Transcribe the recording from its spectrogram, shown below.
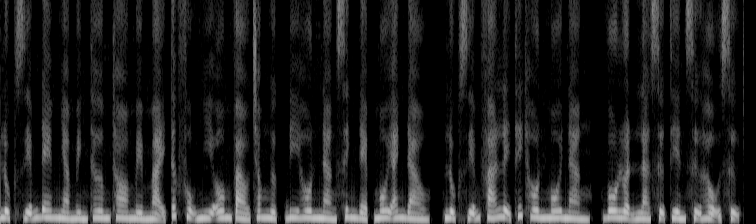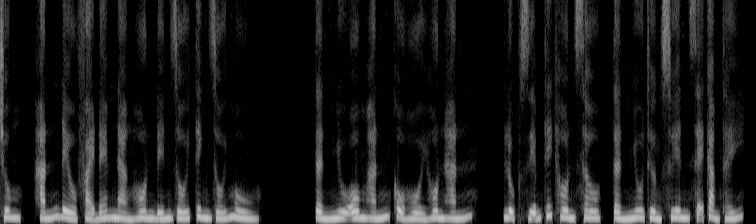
Lục Diễm đem nhà mình thơm tho mềm mại tức phụ nhi ôm vào trong ngực đi hôn nàng xinh đẹp môi anh đào, Lục Diễm phá lệ thích hôn môi nàng, vô luận là sự tiền sự hậu sự chung, hắn đều phải đem nàng hôn đến rối tinh rối mù. Tần Nhu ôm hắn cổ hồi hôn hắn. Lục Diễm thích hôn sâu, Tần Nhu thường xuyên sẽ cảm thấy,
